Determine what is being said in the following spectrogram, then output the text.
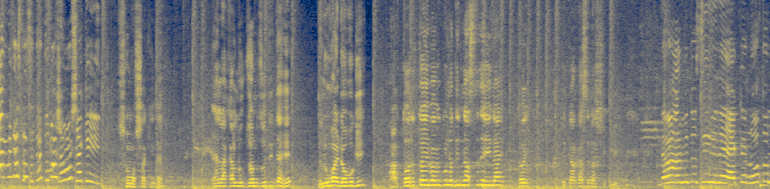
আমি নাচতেছি তা তোমার সমস্যা কি? সমস্যা কি না? এলাকার লোকজন যদি দেখে তাহলে উপায় হব কি? আর তোরে তো এইভাবে কোনো দিন নাচতে দেখি নাই। তুই কার কাছে নাচ শিখলি? দাও আমি তো চিনি না একটা নতুন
